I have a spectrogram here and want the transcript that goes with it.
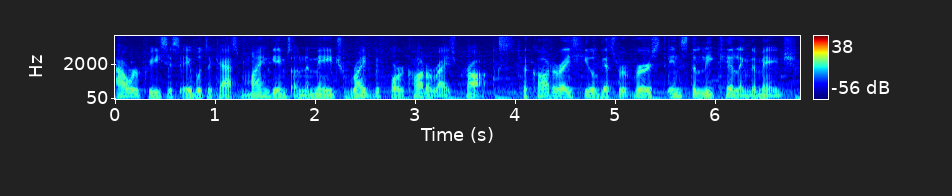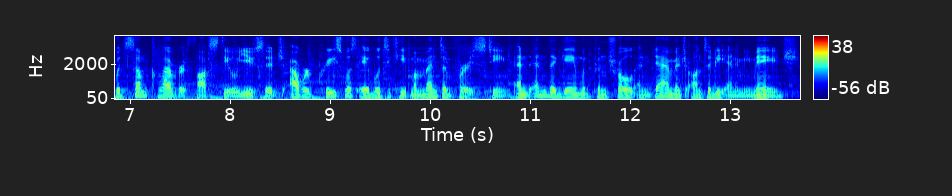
our priest is able to cast mind games on the mage right before Cauterize procs. The Cauterize heal gets reversed, instantly killing the mage. With some clever Thought Steal usage, our priest was able to keep momentum for his team and end the game with control and damage onto the enemy mage.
